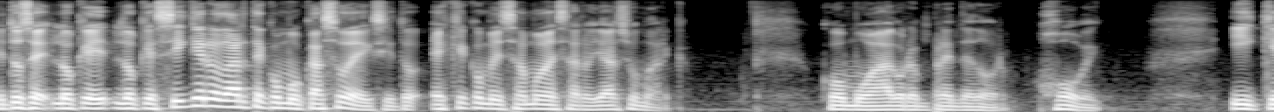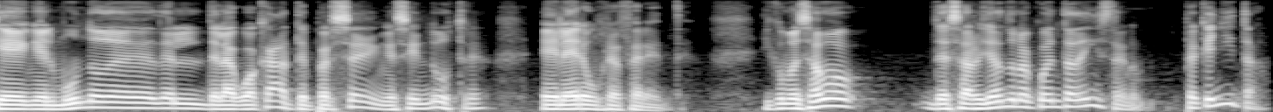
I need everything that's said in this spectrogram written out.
Entonces, lo que, lo que sí quiero darte como caso de éxito es que comenzamos a desarrollar su marca como agroemprendedor, joven. Y que en el mundo de- del, del aguacate, per se, en esa industria, él era un referente. Y comenzamos desarrollando una cuenta de Instagram, pequeñita.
